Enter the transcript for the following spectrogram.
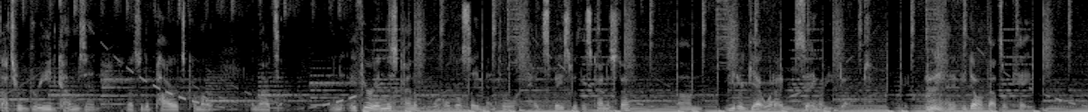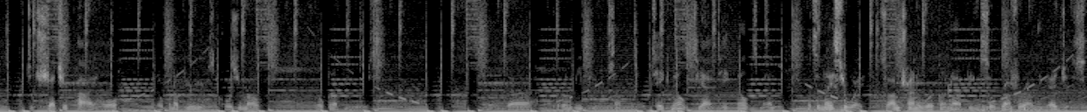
that's where greed comes in. That's where the pirates come out, and that's and if you're in this kind of world, I'll say mental headspace with this kind of stuff. Um, you either get what I'm saying or you don't. Right? and if you don't, that's okay. Just shut your pie hole and open up your ears. Close your mouth, open up your ears, and uh, put on repeat or something. Or take notes. Yeah, take notes, man. That's a nicer way. So I'm trying to work on not being so rough around the edges.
